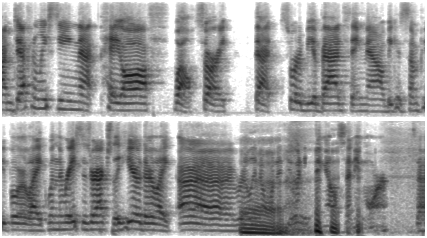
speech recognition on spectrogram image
I'm definitely seeing that pay off. Well, sorry, that sort of be a bad thing now because some people are like, when the races are actually here, they're like, uh, I really don't want Uh. to do anything else anymore. So.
